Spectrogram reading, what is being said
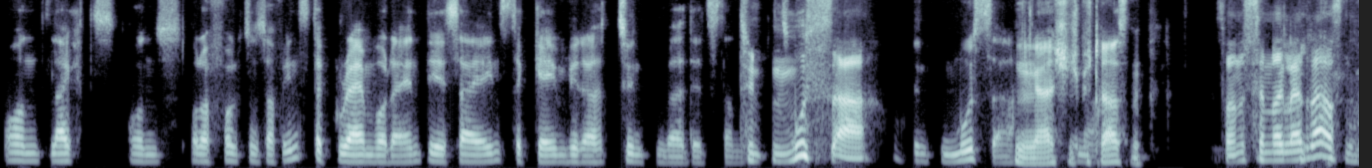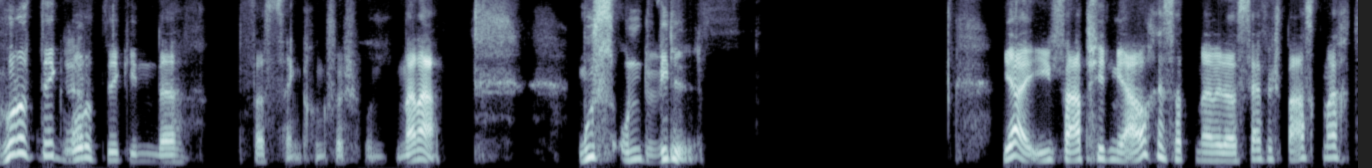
und liked uns oder folgt uns auf Instagram, wo der NTSI Instagame wieder zünden wird jetzt dann. Zünden muss auch. Zünden muss auch. Ja, schon Genau. Straßen. Sonst sind wir gleich draußen. Hurtig, Ja. hurtig in der Versenkung verschwunden. Na, na. Muss und will. Ja, ich verabschiede mich auch. Es hat mir wieder sehr viel Spaß gemacht.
